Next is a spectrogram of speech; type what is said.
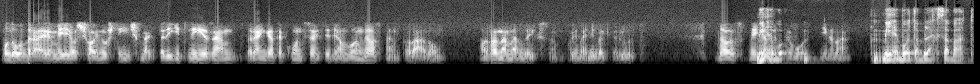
Mondom, a Brian May az sajnos nincs meg, pedig itt nézem, rengeteg koncertjegyen van, de azt nem találom. Arra nem emlékszem, hogy mennyibe került. De az még Milyen vo- volt nyilván. Milyen volt a Black Sabbath?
